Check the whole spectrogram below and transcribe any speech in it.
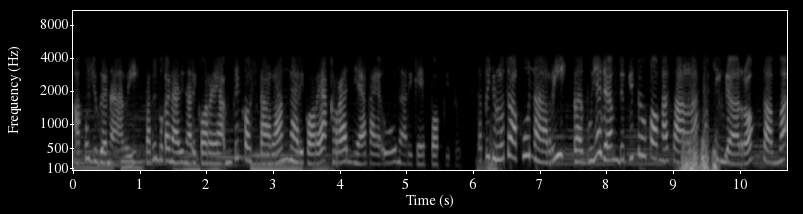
aku juga nari, tapi bukan nari-nari Korea. Mungkin kalau sekarang nari Korea keren ya, kayak uh nari K-pop gitu. Tapi dulu tuh aku nari lagunya dangdut gitu kalau nggak salah, Kucing Garong sama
